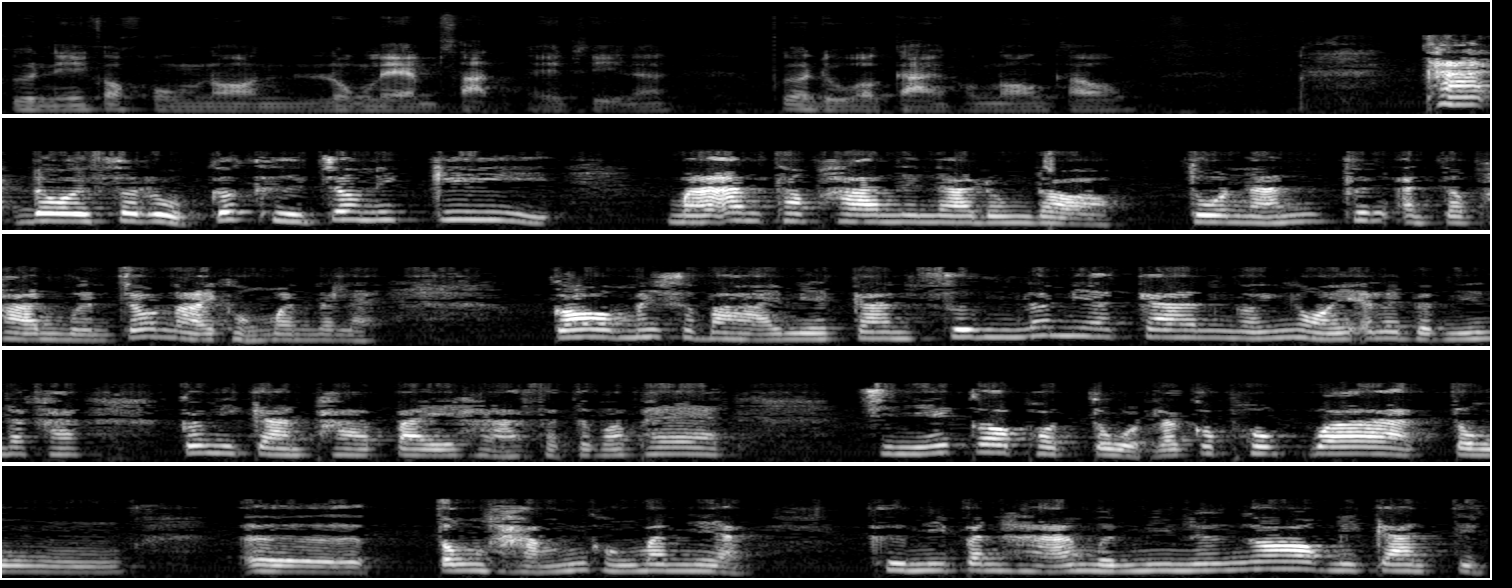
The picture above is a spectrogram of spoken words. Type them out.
คืนนี้ก็คงนอนโรงแรมสัตว์เอฟซีนะเพื่อดูอาการของน้องเขาค่ะ โดยสรุปก็คือเจ้านิกกี้หมาอันธพาลในนาดงดอก ตัวนั้นซึ่งอันธพาลเหมือนเจ้านายของมันนั่นแหละ ก็ไม่สบายมีอาการซึมและมีอาการหงอยๆอะไรแบบนี้นะคะ ก็มีการพาไปหาสัตวแพทย์ ทีนี้ก็พอตรวจแล้วก็พบว่าตรงเอ่อตรงหำของมันเนี่ย คือมีปัญหาเหมือนมีเนื้องอก มีการติด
